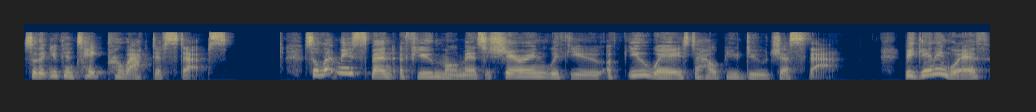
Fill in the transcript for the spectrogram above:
so that you can take proactive steps. So let me spend a few moments sharing with you a few ways to help you do just that. Beginning with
